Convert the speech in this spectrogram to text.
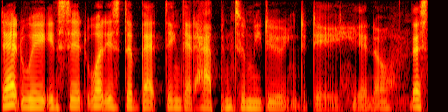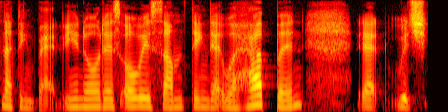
that way instead what is the bad thing that happened to me during the day you know? There's nothing bad. You know there's always something that will happen that which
